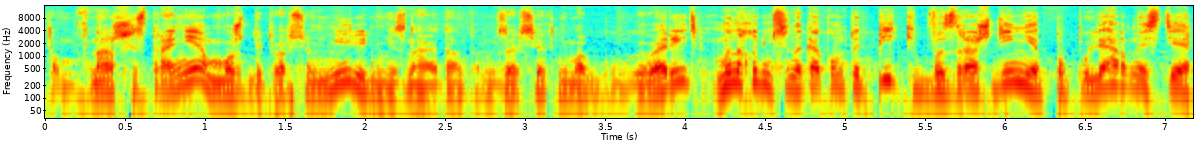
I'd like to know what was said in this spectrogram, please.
там, в нашей стране, может быть, во всем мире, не знаю, да, там за всех не могу говорить, мы находимся на каком-то пике возрождения популярности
